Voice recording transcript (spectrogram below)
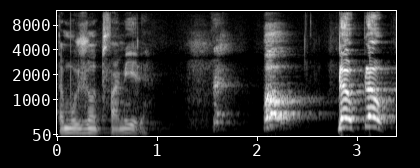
Tamo junto, família. Flow, flow.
